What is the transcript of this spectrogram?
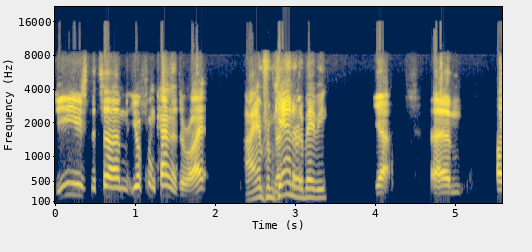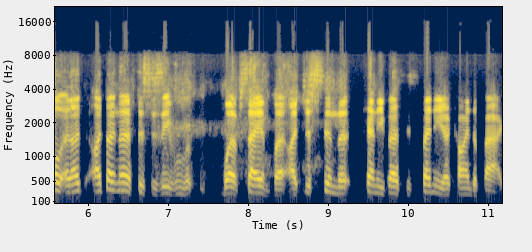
do you use the term? You're from Canada, right? I am from Canada, baby. Yeah. Um, oh, and I, I don't know if this is even worth saying, but I just seen that Kenny versus Spenny are kind of back.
